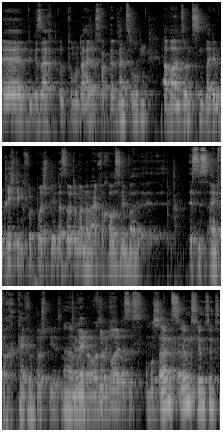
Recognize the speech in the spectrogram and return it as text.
äh, wie gesagt, und vom Unterhaltungsfaktor ganz oben. Aber ansonsten bei dem richtigen Footballspiel, das sollte man dann einfach rausnehmen, weil äh, es ist einfach kein Footballspiel. So. Ähm, genau, Football, das ist Man muss sagen, Jungs, ähm, Jungs, Jungs, Jungs,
